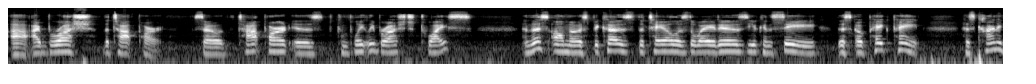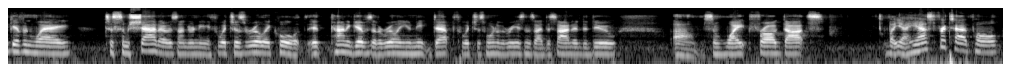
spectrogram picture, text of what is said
Uh, I brush the top part. So the top part is completely brushed twice. And this almost, because the tail is the way it is, you can see this opaque paint has kind of given way to some shadows underneath, which is really cool. It, it kind of gives it a really unique depth, which is one of the reasons I decided to do um, some white frog dots. But yeah, he asked for tadpole,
